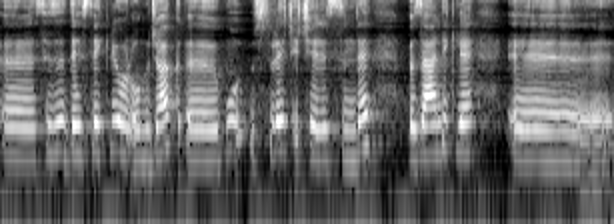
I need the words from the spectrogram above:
e, sizi destekliyor olacak. E, bu süreç içerisinde özellikle e,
